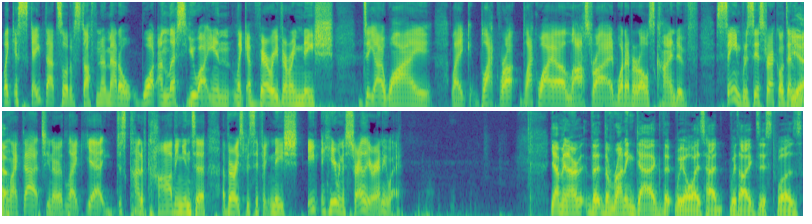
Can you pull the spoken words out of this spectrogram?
like escape that sort of stuff no matter what, unless you are in like a very very niche. DIY like Black Black Wire, Last Ride, whatever else kind of scene, Resist Records, anything Yeah. like that. You know, like yeah, just kind of carving into a very specific niche e- here in Australia, anyway. Yeah, I mean, I, the the running gag that we always had with I Exist was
